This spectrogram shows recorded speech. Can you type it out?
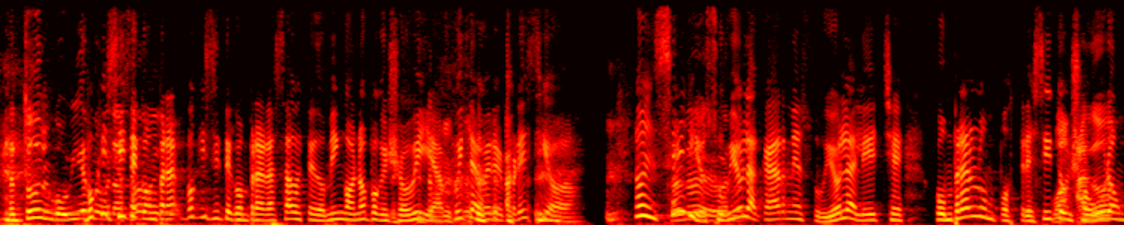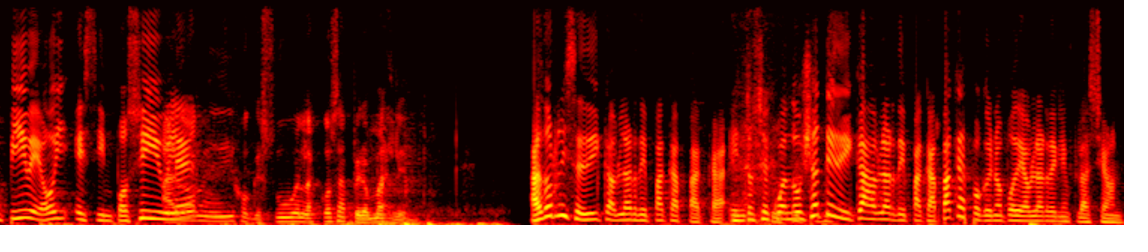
Está todo el gobierno ¿Vos quisiste, comprar, ¿Vos quisiste comprar asado este domingo no porque llovía? ¿Fuiste a ver el precio? No, en serio, subió la carne, subió la leche. Comprarle un postrecito, un yogur a un pibe hoy es imposible. Adorni dijo que suben las cosas, pero más lento. Adorni se dedica a hablar de paca paca. Entonces, cuando ya te dedicas a hablar de paca paca es porque no podía hablar de la inflación.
